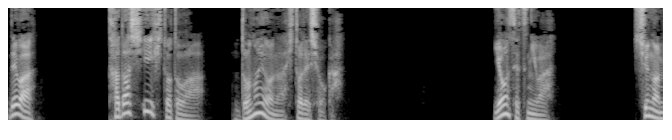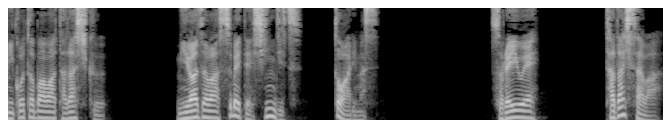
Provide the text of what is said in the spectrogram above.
では、正しい人とはどのような人でしょうか？四節には、主の御言葉は正しく、見業はすべて真実とあります。それゆえ、正しさは、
